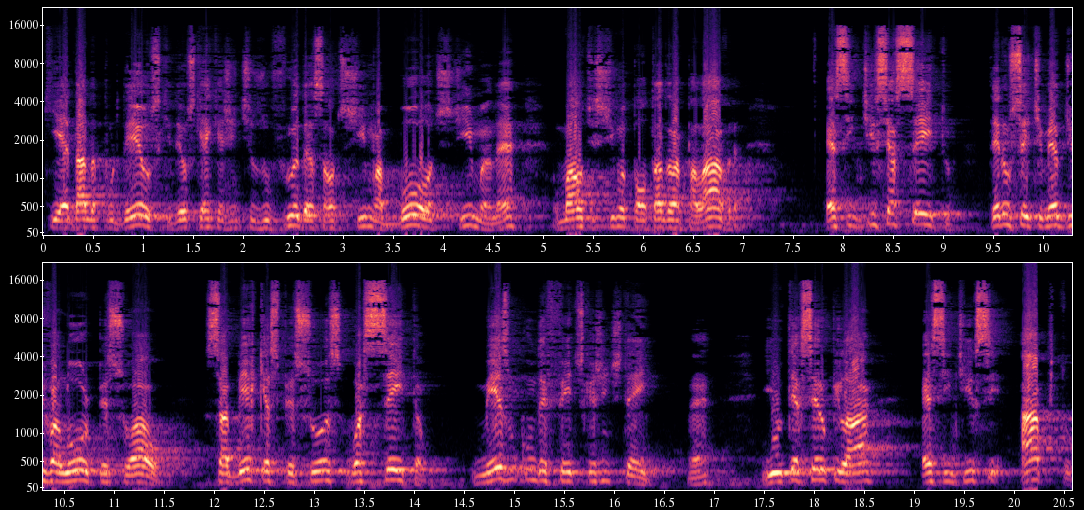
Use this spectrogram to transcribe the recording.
que é dada por Deus, que Deus quer que a gente usufrua dessa autoestima, boa autoestima, né? Uma autoestima pautada na palavra, é sentir-se aceito, ter um sentimento de valor pessoal, saber que as pessoas o aceitam, mesmo com defeitos que a gente tem, né? E o terceiro pilar é sentir-se apto,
